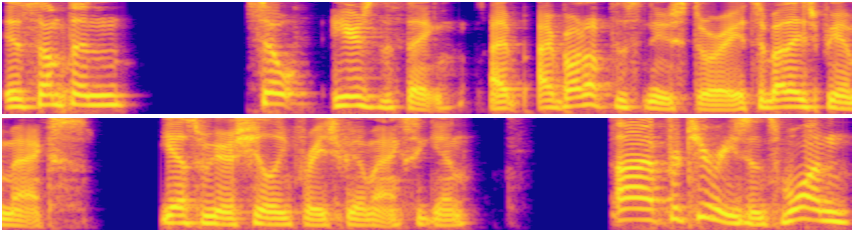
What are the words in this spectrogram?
is something. So here's the thing. I I brought up this news story. It's about HBO Max. Yes, we are shilling for HBO Max again. Uh, for two reasons. One,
